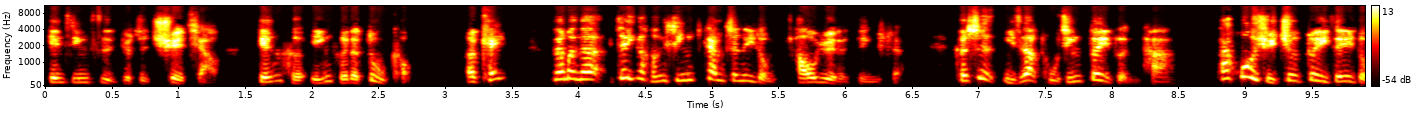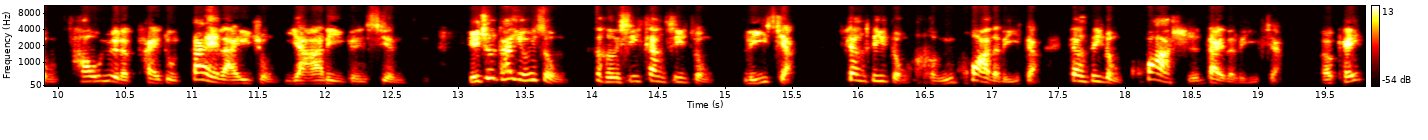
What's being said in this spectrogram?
天津四就是鹊桥，天河银河的渡口。OK。那么呢，这个恒星象征了一种超越的精神。可是你知道，土星对准它，他或许就对这一种超越的态度带来一种压力跟限制。也就是他有一种，这恒星像是一种理想，像是一种横跨的理想，像是一种跨时代的理想。OK，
